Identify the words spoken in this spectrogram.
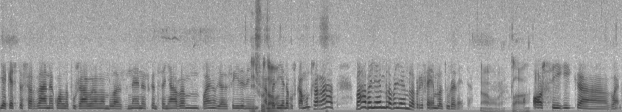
i aquesta sardana, quan la posàvem amb les nenes que ensenyàvem, bueno, ja de seguida em venien a buscar a Montserrat. Va, ballem-la, ballem-la, perquè fèiem l'aturadeta. ah, molt bé, clar. O sigui que, bueno,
